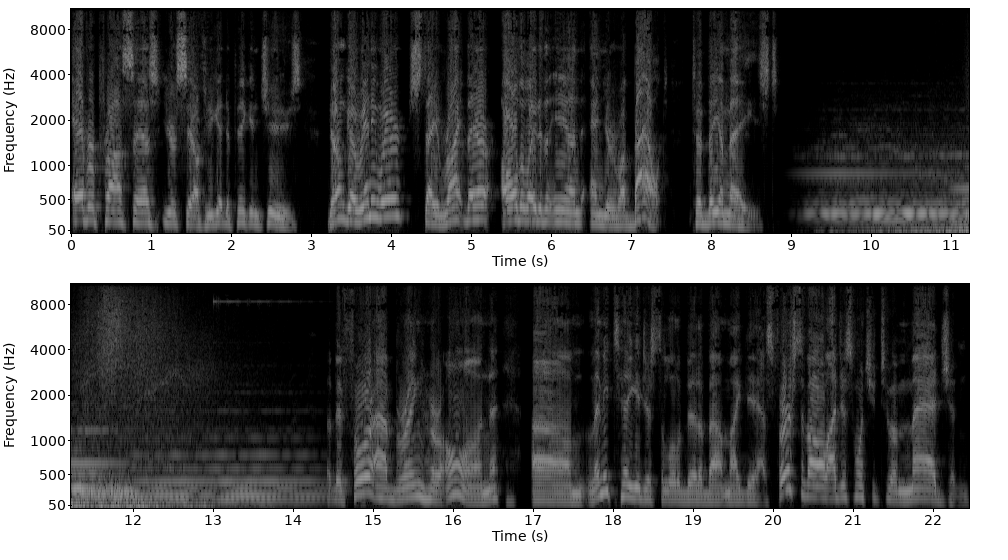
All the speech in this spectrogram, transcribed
ever process yourself. You get to pick and choose. Don't go anywhere. Stay right there all the way to the end, and you're about to be amazed. But before I bring her on, um, let me tell you just a little bit about my guest. First of all, I just want you to imagine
